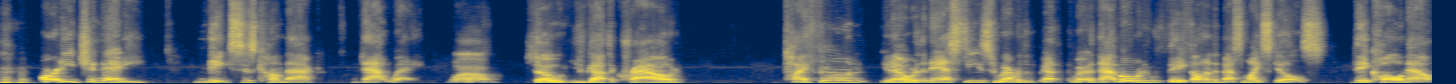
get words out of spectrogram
Marty Jannetty makes his comeback that way. Wow. So you've got the crowd, Typhoon, you know, or the Nasties, whoever the, at that moment who they felt had the best mic skills. They call him out.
